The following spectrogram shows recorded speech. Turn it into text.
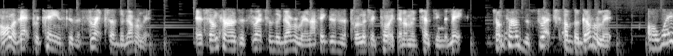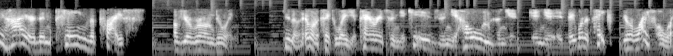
All of that pertains to the threats of the government. And sometimes the threats of the government, I think this is a prolific point that I'm attempting to make. Sometimes the threats of the government are way higher than paying the price of your wrongdoing. You know, they want to take away your parents and your kids and your homes and your and your they want to take your life away.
